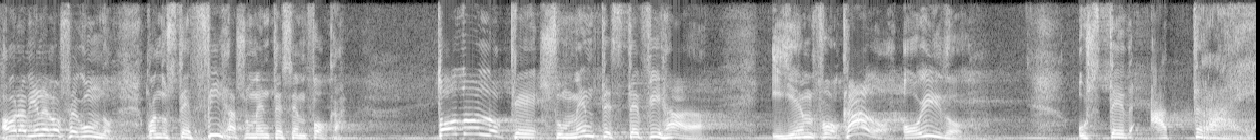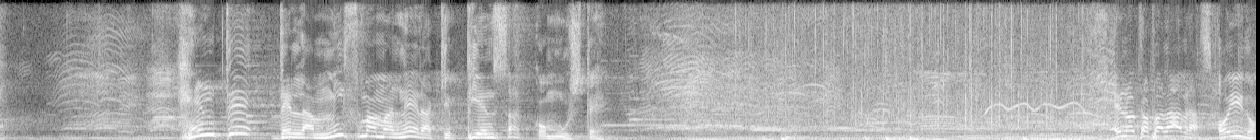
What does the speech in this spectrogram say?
Ahora viene lo segundo. Cuando usted fija, su mente se enfoca. Todo lo que su mente esté fijada y enfocado, oído, usted atrae gente de la misma manera que piensa como usted. En otras palabras, oído.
